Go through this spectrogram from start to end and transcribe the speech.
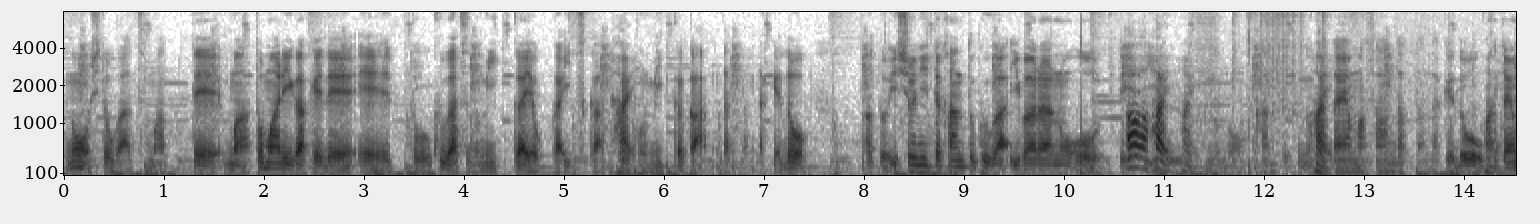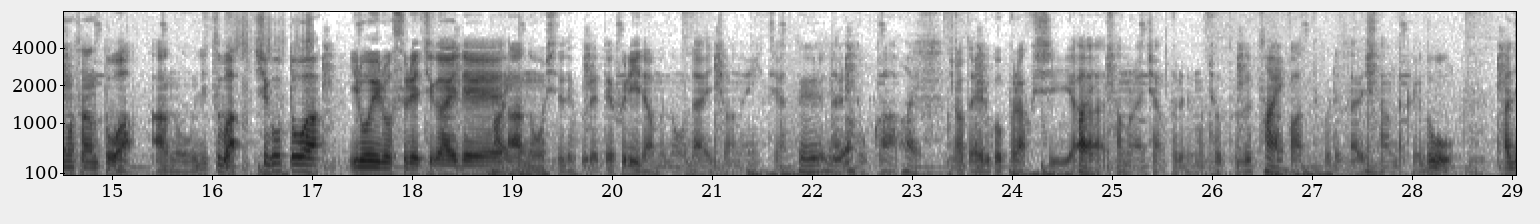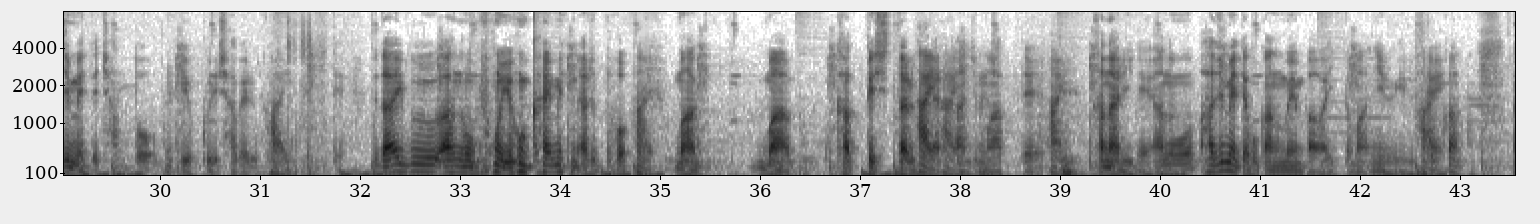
の人が集まって、まあ、泊まりがけで、えーっと9月の3日4日5日っていうはい。この3日間だったんだけど、あと一緒にいた監督が「茨の王」っていうあのの監督のはい片山さんだったんだけど、はい片山さんとはあの実は仕事はいろいろすれ違いで、はい。あのしててくれてフリーダムの第1話の演出やってくれたりとか、はい。あとエルゴプラクシーや、はい。サムライチャンプルでもちょっとずつ関わってくれたりしたんだけど、初めてちゃんとゆっくり喋ることができて、でだいぶあのもう4回目になると、はい。まあまあ買って知ったるみたいな感じもあって、はい。かなりねあの初めて他のメンバーが行った、まあ、ニルギルスとか、はい。あ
